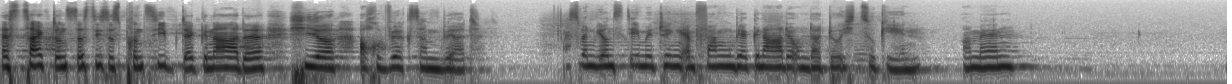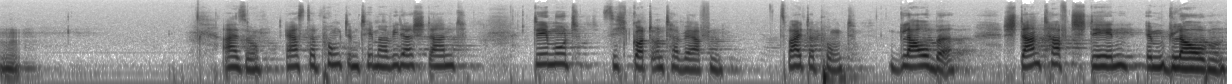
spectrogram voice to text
es zeigt uns, dass dieses Prinzip der Gnade hier auch wirksam wird. Dass wenn wir uns demütigen, empfangen wir Gnade, um da durchzugehen. Amen. Hm. Also, erster Punkt im Thema Widerstand, Demut, sich Gott unterwerfen. Zweiter Punkt, Glaube, standhaft stehen im Glauben.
